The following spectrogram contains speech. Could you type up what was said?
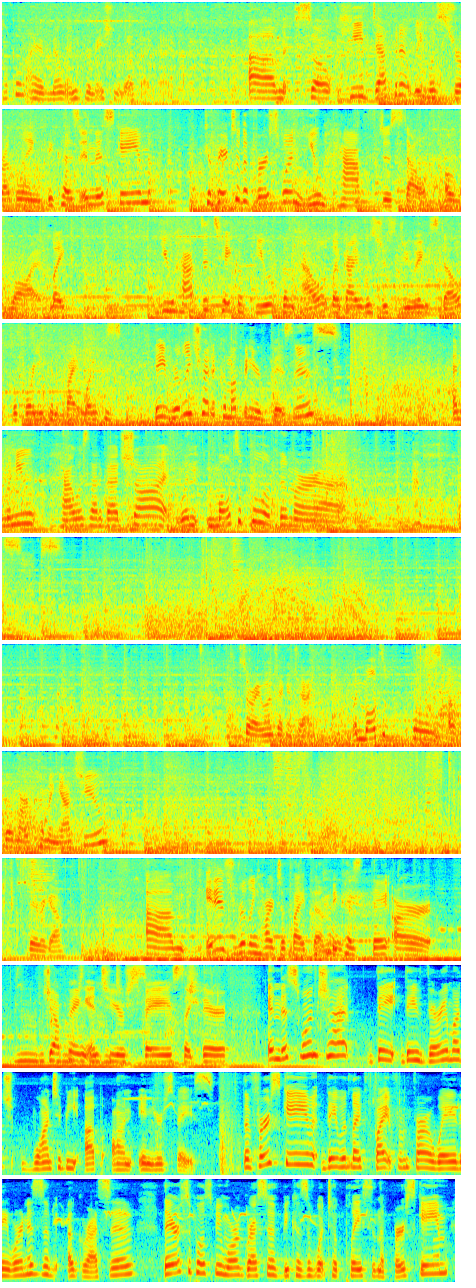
How come I have no information about that guy? Um, so he definitely was struggling because in this game, compared to the first one, you have to stealth a lot. Like, you have to take a few of them out, like I was just doing stealth before you can fight one, because they really try to come up in your business. And when you, how is that a bad shot? When multiple of them are, uh, sucks. Sorry, one second, chat. When multiples of them are coming at you, there we go. Um, it is really hard to fight them Okay. because they are jumping into your space. Like they're in this one chat, they they very much want to be up on in your space. The first game, they would like fight from far away. They weren't as aggressive. They are supposed to be more aggressive because of what took place in the first game.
